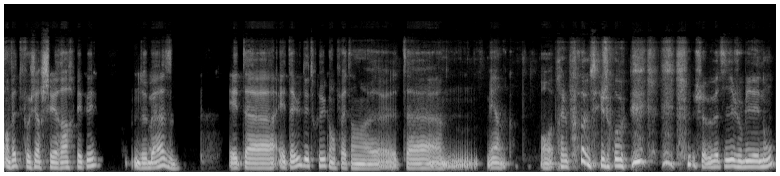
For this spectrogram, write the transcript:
en fait, il faut chercher rare PP de base. Et tu as, as, eu des trucs en fait. Hein. Euh, as... Merde. Bon, après, le problème, c'est que je, suis un baptisé, j'oublie les noms.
